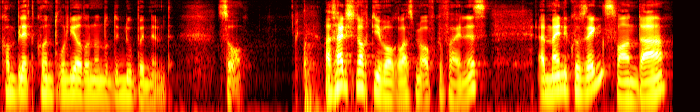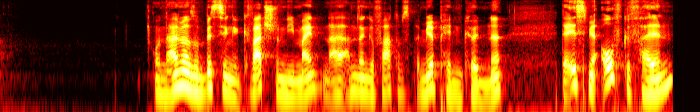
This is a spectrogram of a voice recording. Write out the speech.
komplett kontrolliert und unter die Lupe nimmt. So. Was hatte ich noch die Woche, was mir aufgefallen ist? Äh, meine Cousins waren da und da haben wir so ein bisschen gequatscht und die meinten, äh, haben dann gefragt, ob sie bei mir pennen können, ne? Da ist mir aufgefallen,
